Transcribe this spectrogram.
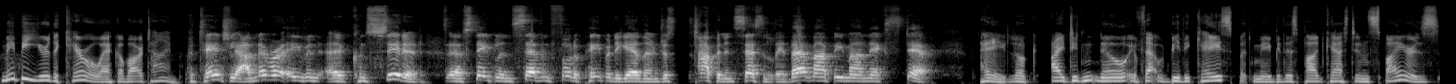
maybe you're the Kerouac of our time. Potentially, I've never even uh, considered uh, stapling seven foot of paper together and just typing incessantly. That might be my next step. Hey, look, I didn't know if that would be the case, but maybe this podcast inspires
